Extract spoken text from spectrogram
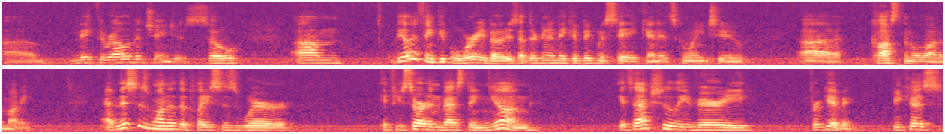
uh, make the relevant changes. So. Um, the other thing people worry about is that they're going to make a big mistake and it's going to uh, cost them a lot of money. And this is one of the places where if you start investing young, it's actually very forgiving because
